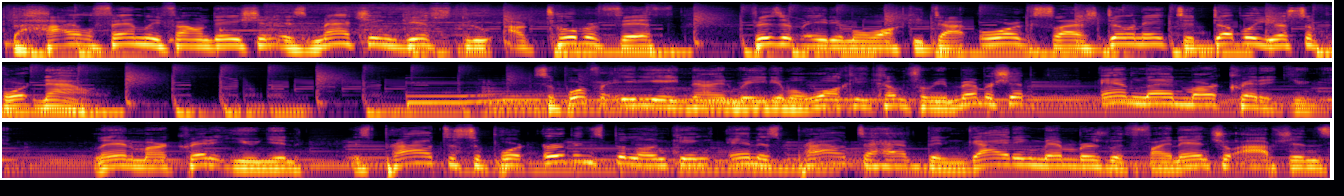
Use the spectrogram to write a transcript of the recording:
The Heil Family Foundation is matching gifts through October 5th. Visit radiomilwaukee.org slash donate to double your support now. Support for 889 Radio Milwaukee comes from your membership and Landmark Credit Union. Landmark Credit Union is proud to support urban spelunking and is proud to have been guiding members with financial options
